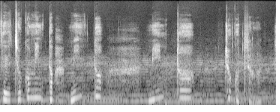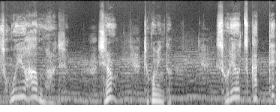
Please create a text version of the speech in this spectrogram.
それでチョコミントミントミントチョコって言ったのそういうハーブもあるんですよ。知らん？チョコミント。それを使って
